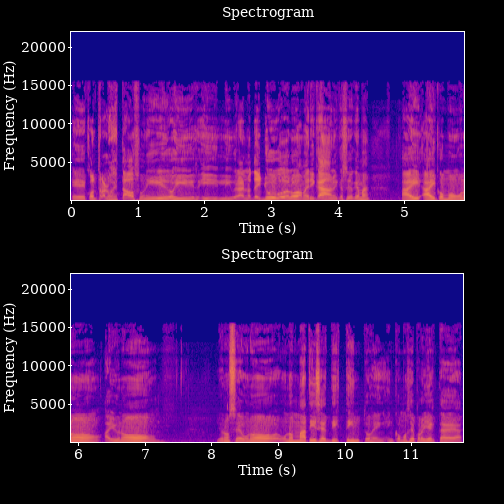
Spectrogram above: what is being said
eh, contra los Estados Unidos y, librarnos de yugo de los americanos y qué sé yo qué más. Hay, hay como uno, hay uno, yo no sé, uno, unos matices distintos en, cómo se proyecta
